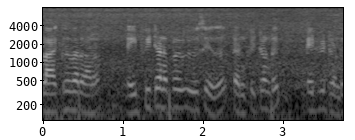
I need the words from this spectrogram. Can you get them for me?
ബ്ലാക്ക് റിവർ ആണ്. എയ്റ്റ് ഫീറ്റ് ആണ് ഇപ്പോൾ യൂസ് ചെയ്തത്. ടെൻ ഫീറ്റ് ഉണ്ട് എയ്റ്റ് ഫീറ്റ് ഉണ്ട്.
